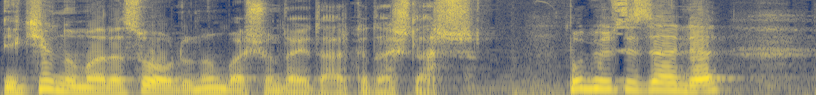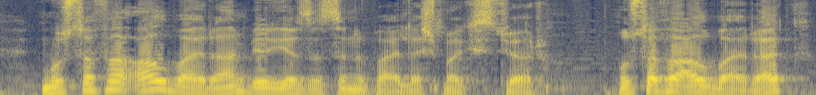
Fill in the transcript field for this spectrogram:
iki numarası ordunun başındaydı arkadaşlar. Bugün sizlerle Mustafa Albayrak'ın bir yazısını paylaşmak istiyorum. Mustafa Albayrak,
